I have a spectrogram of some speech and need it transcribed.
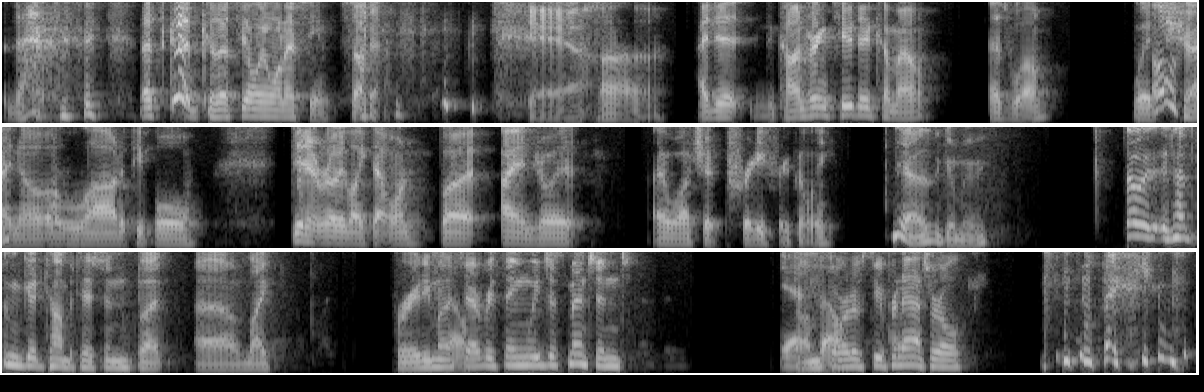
that's good because that's the only one I've seen. So yeah. yeah. Uh, I did. The Conjuring Two did come out as well, which oh, okay. I know a lot of people didn't really like that one, but I enjoy it. I watch it pretty frequently. Yeah, it's a good movie. So it, it, had some good competition, but uh, like pretty much so. everything we just mentioned, yeah, some so. sort of supernatural. like,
